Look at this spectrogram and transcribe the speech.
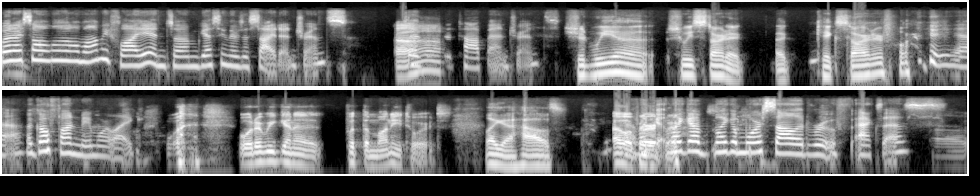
But I saw a little mommy fly in, so I'm guessing there's a side entrance. To Ah, the top entrance. Should we uh should we start a, a Kickstarter for it? yeah, a GoFundMe more like. what, what are we gonna put the money towards? like a house? Oh, Yeah, a bird. like, a, like a like a more solid roof access. Uh,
